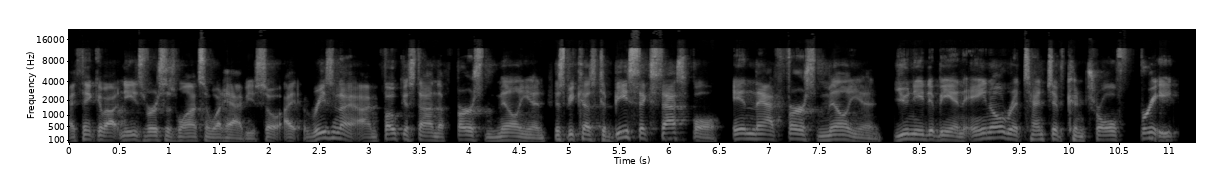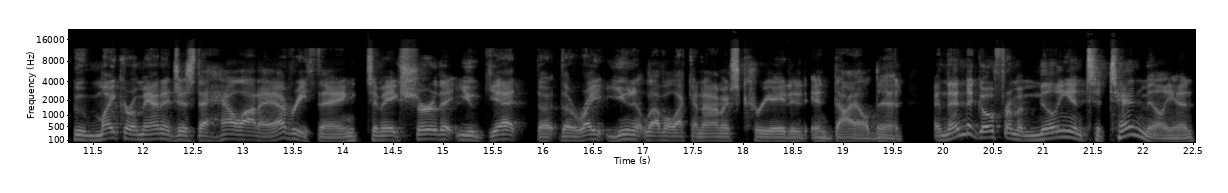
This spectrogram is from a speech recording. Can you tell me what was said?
I think about needs versus wants and what have you. So I reason I, I'm focused on the first million is because to be successful in that first million, you need to be an anal retentive control freak who micromanages the hell out of everything to make sure that you get the, the right unit level economics created and dialed in. And then to go from a million to 10 million,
